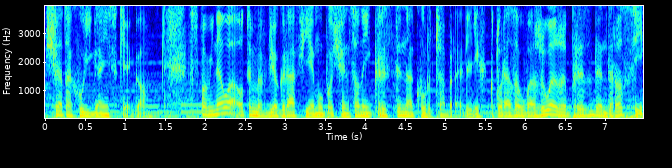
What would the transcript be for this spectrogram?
świata chuligańskiego. Wspominała o tym w biografii mu poświęconej Krystyna Kurcza-Bredlich, która zauważyła, że prezydent Rosji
